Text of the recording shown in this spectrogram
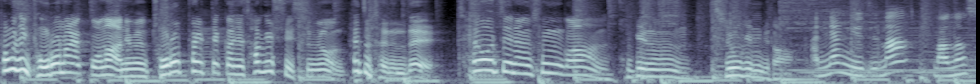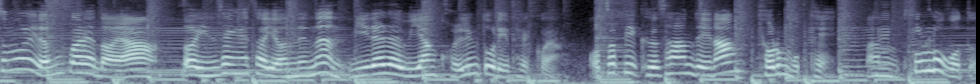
평생 결혼할 거나 아니면 졸업할 때까지 사귈 수 있으면 해도 되는데 헤어지는 순간 거기는 지옥입니다 안녕 유진아. 나는 26살의 너야. 너 인생에서 연애는 미래를 위한 걸림돌이 될 거야. 어차피 그 사람들이랑 결혼 못해. 난 솔로거든.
